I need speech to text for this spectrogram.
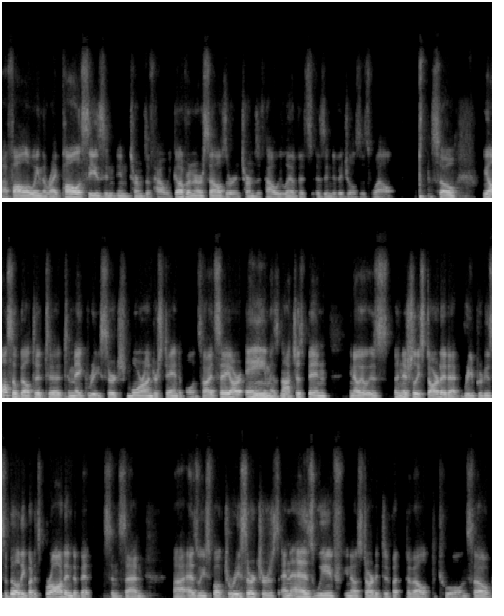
uh, following the right policies in, in terms of how we govern ourselves or in terms of how we live as, as individuals as well. So we also built it to, to make research more understandable. And so I'd say our aim has not just been, you know, it was initially started at reproducibility, but it's broadened a bit since then uh, as we spoke to researchers and as we've, you know, started to develop the tool. And so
